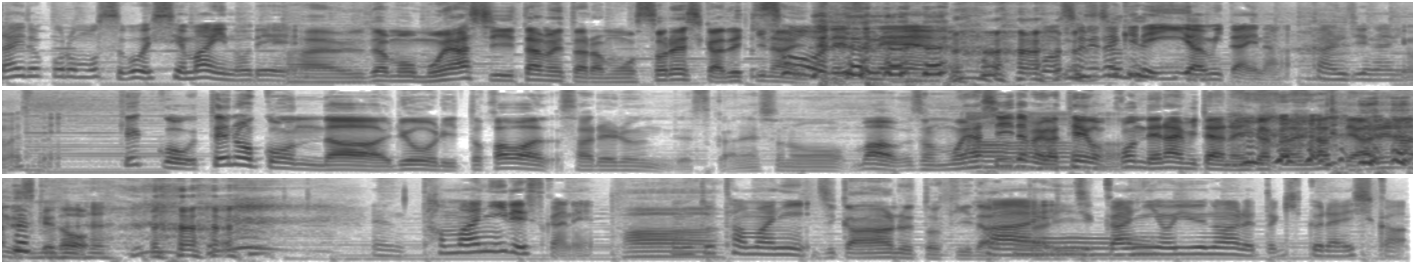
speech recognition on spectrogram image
台所もすごい狭いので、はい、じゃあもうもやし炒めたらもうそれしかできない。そうですね。もうそれだけでいいやみたいな感じになりますね結構手の込んだ料理とかはされるんですかね？そのまあそのもやし炒めが手が込んでないみたいな言い方になってあれなんですけど。たまにですかね。本当たまに。時間ある時だったり、はい、時間に余裕のある時くらいしか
